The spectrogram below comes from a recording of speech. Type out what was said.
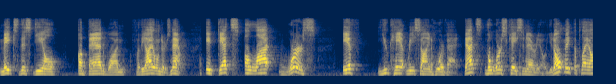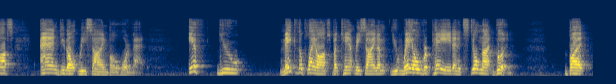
makes this deal a bad one for the Islanders. Now, it gets a lot worse if you can't re-sign Horvat. That's the worst case scenario. You don't make the playoffs and you don't re-sign Bo Horvat. If you make the playoffs but can't re-sign him, you way overpaid and it's still not good. But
